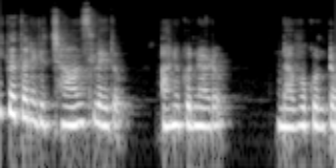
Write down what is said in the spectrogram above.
ఇక తనకి ఛాన్స్ లేదు అనుకున్నాడు నవ్వుకుంటూ.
